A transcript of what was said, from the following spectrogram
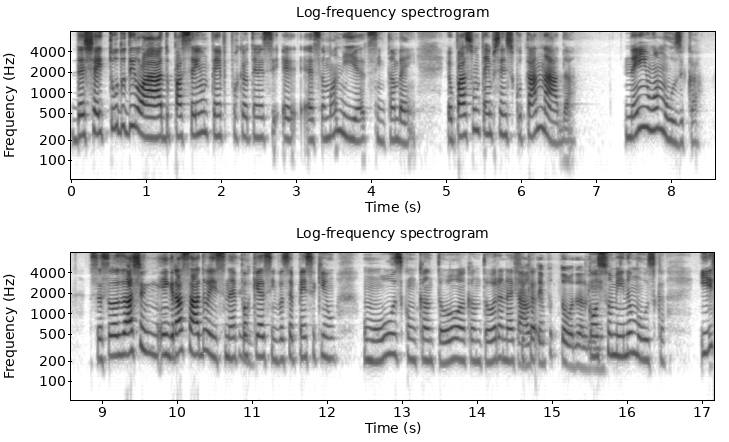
deixei tudo de lado, passei um tempo, porque eu tenho esse, essa mania, assim, também. Eu passo um tempo sem escutar nada, nenhuma música. As pessoas acham engraçado isso, né? Sim. Porque, assim, você pensa que um, um músico, um cantor, uma cantora, né? Tá fica o tempo todo ali. Consumindo música. E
